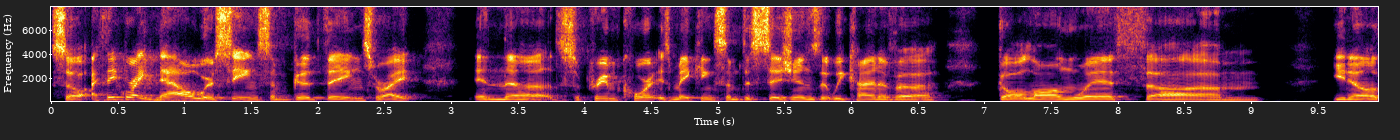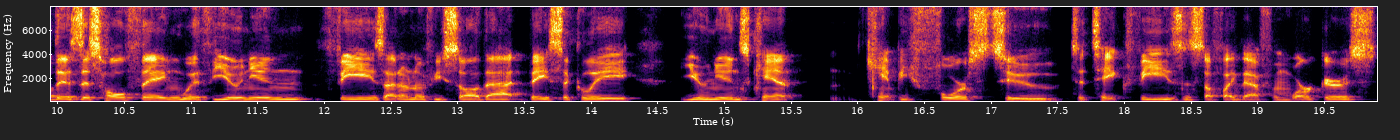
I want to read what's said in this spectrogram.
So I think right now we're seeing some good things, right? In the, the Supreme Court is making some decisions that we kind of uh, go along with. Um, you know, there's this whole thing with union fees. I don't know if you saw that. Basically, unions can't can't be forced to to take fees and stuff like that from workers.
